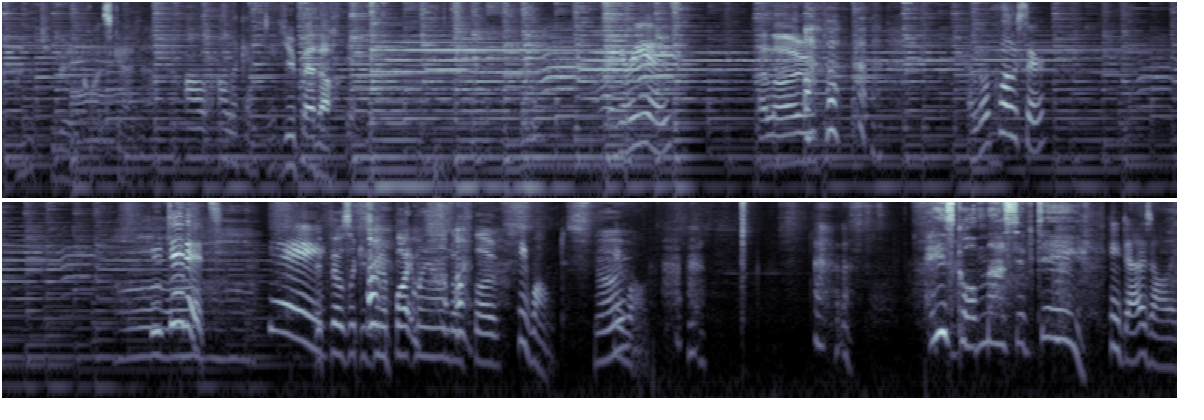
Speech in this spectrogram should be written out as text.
I'm actually really quite scared now. I'll, I'll look after you. You better. All right, here he is. Hello. A little closer. You did it. Mm. Yay. It feels like he's going to bite my hand off though. He won't. No? He won't. He's got massive teeth. He does, Oli.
